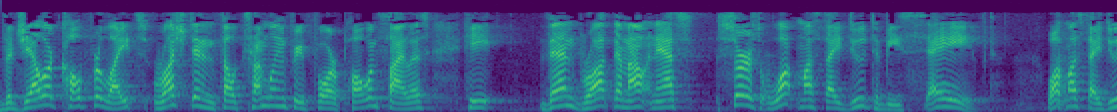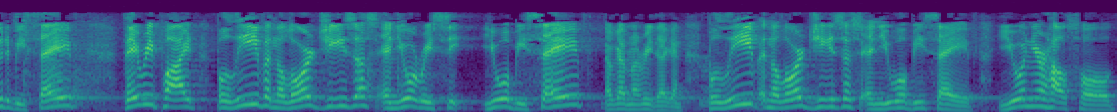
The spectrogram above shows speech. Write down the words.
The jailer called for lights, rushed in, and fell trembling before Paul and Silas. He then brought them out and asked, Sirs, what must I do to be saved? What must I do to be saved? They replied, Believe in the Lord Jesus, and you will receive you will be saved. Okay, I'm going to read that again. Believe in the Lord Jesus and you will be saved, you and your household.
